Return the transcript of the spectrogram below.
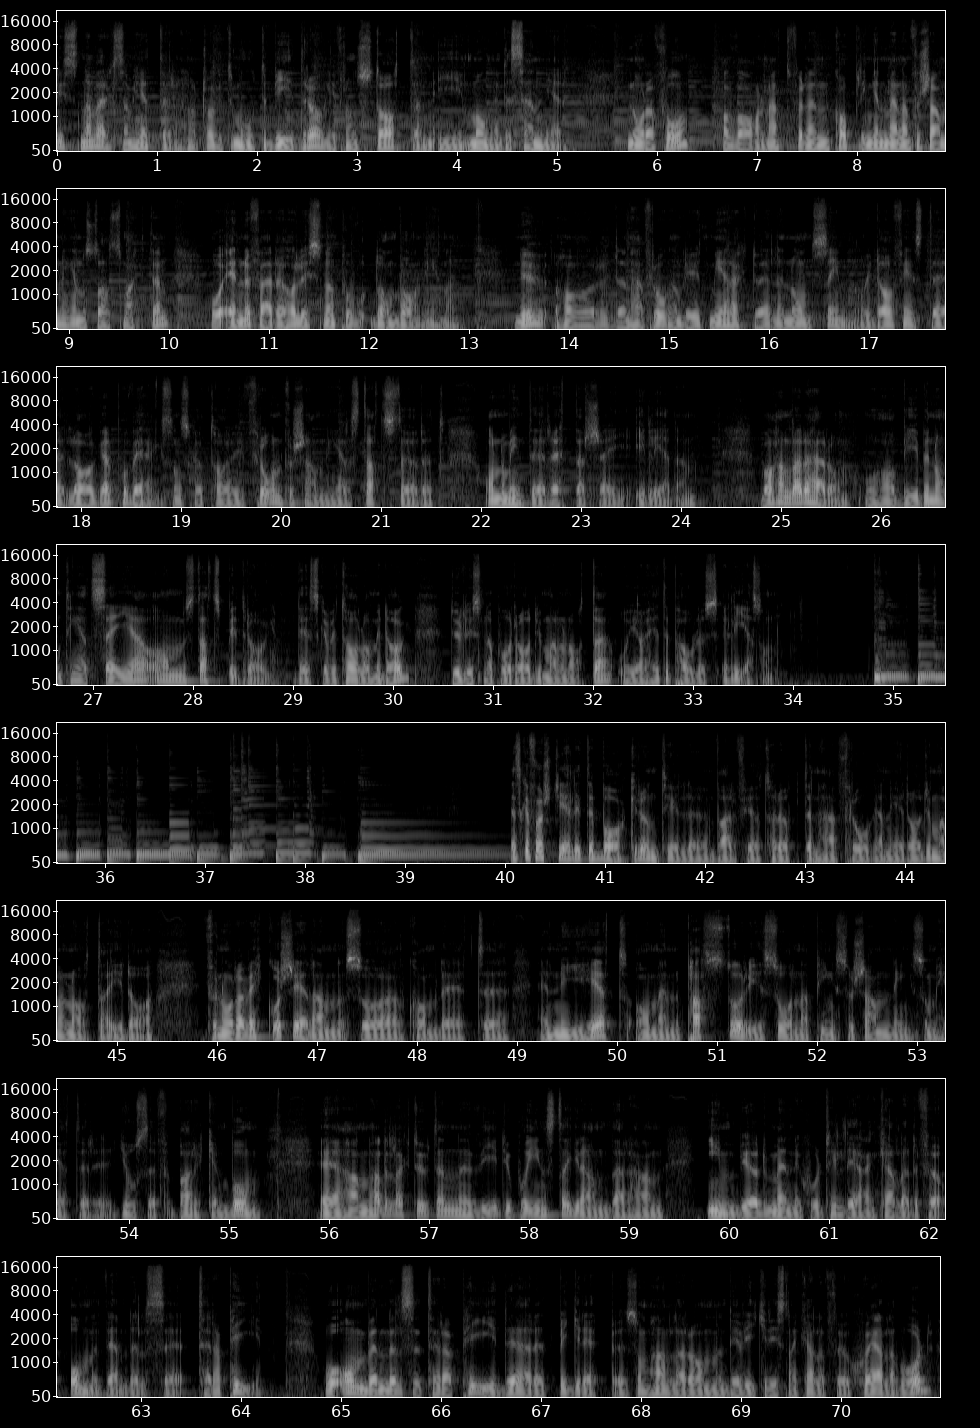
kristna verksamheter har tagit emot bidrag ifrån staten i många decennier. Några få har varnat för den kopplingen mellan församlingen och statsmakten och ännu färre har lyssnat på de varningarna. Nu har den här frågan blivit mer aktuell än någonsin och idag finns det lagar på väg som ska ta ifrån församlingar statsstödet om de inte rättar sig i leden. Vad handlar det här om och har Bibeln någonting att säga om statsbidrag? Det ska vi tala om idag. Du lyssnar på Radio Maranata och jag heter Paulus Eliasson. Jag ska först ge lite bakgrund till eh, varför jag tar upp den här frågan i Radio Maranata idag. För några veckor sedan så kom det ett, eh, en nyhet om en pastor i Solna pingstförsamling som heter Josef Barkenbom. Eh, han hade lagt ut en eh, video på Instagram där han inbjöd människor till det han kallade för omvändelseterapi. Och omvändelseterapi det är ett begrepp som handlar om det vi kristna kallar för själavård.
